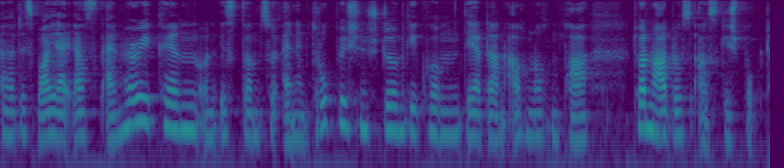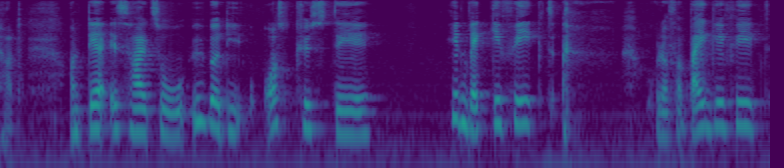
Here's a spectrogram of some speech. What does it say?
Äh, das war ja erst ein Hurricane und ist dann zu einem tropischen Sturm gekommen, der dann auch noch ein paar Tornados ausgespuckt hat. Und der ist halt so über die Ostküste hinweggefegt oder vorbeigefegt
